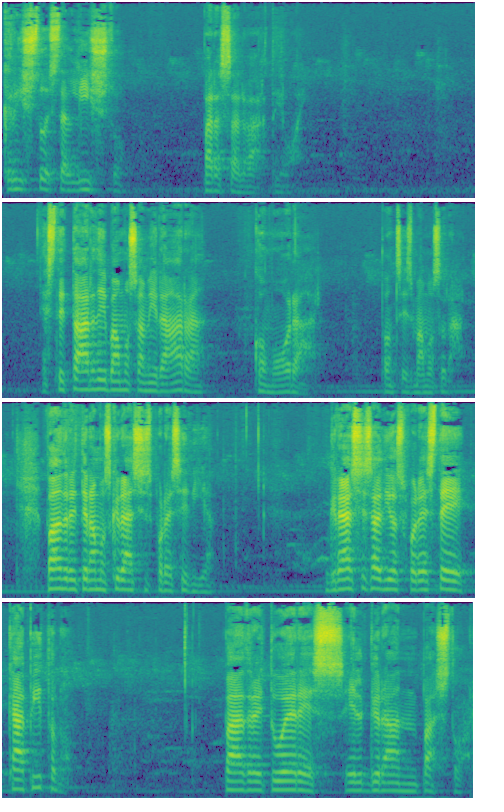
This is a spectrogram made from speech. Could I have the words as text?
Cristo está listo para salvarte hoy. Esta tarde vamos a mirar a cómo orar. Entonces vamos a orar. Padre, te damos gracias por ese día. Gracias a Dios por este capítulo. Padre, tú eres el gran pastor.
